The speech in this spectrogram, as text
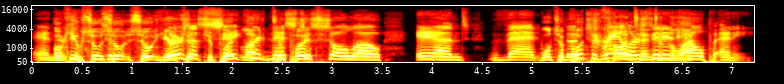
and Okay, so to- so so here there's to, a to put to sacredness to, solo and that Well, to the put the trailers of the didn't la- help any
